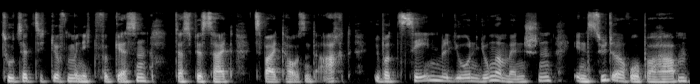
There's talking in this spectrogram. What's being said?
Zusätzlich dürfen wir nicht vergessen, dass wir seit 2008 über 10 Millionen junger Menschen in Südeuropa haben,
